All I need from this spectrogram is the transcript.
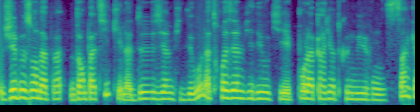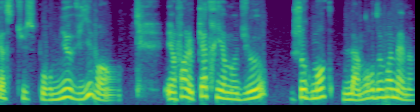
j'ai besoin d'empathie, qui est la deuxième vidéo. La troisième vidéo qui est pour la période que nous vivons, 5 astuces pour mieux vivre. Et enfin, le quatrième audio, j'augmente l'amour de moi-même.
